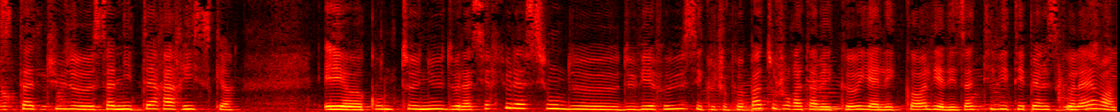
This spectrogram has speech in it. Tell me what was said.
statut de sanitaire à risque. Et euh, compte tenu de la circulation du virus et que je ne peux pas toujours être avec eux, il y a l'école, il y a les activités périscolaires,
